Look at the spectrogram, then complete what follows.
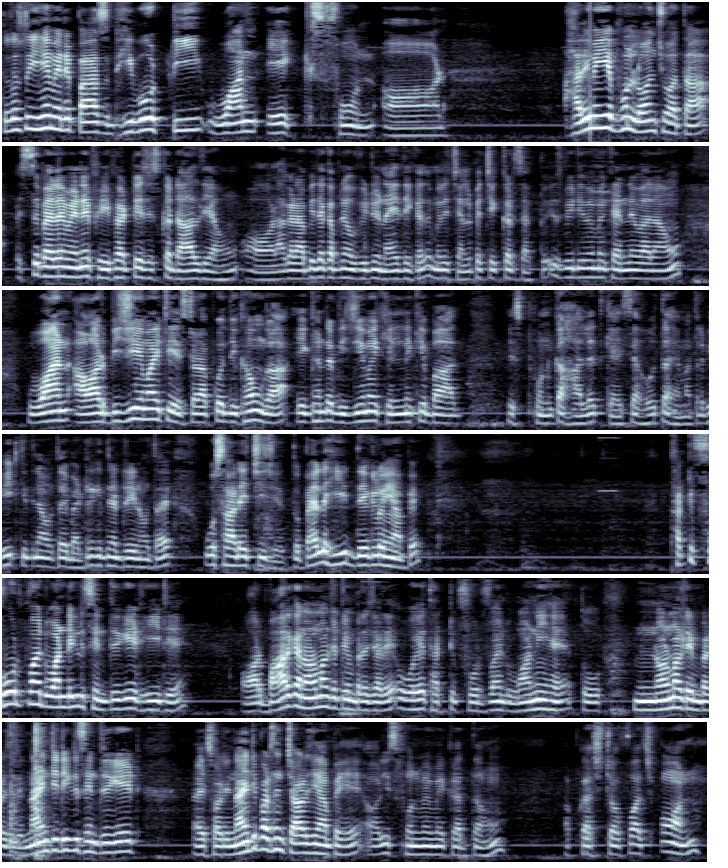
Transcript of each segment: तो दोस्तों, ये मेरे पास Vivo T one X phone और हाल ही में ये फ़ोन लॉन्च हुआ था। इससे पहले मैंने फ्री फायर टेस्ट इसका डाल दिया हूँ और अगर अभी तक अपने वो वीडियो नहीं देखा तो मेरे चैनल पे चेक कर सकते हो। इस वीडियो में मैं करने वाला हूँ वन आवर बीजीएमआई टेस्ट और आपको दिखाऊँगा एक घंटा बी खेलने के बाद इस फ़ोन का हालत कैसा होता है। मतलब हीट कितना होता है बैटरी कितना ड्रेन होता है, वो सारी चीज़ें। तो पहले हीट देख लो यहाँ पे। 34.1 डिग्री सेंटीग्रेड हीट है, और बाहर का नॉर्मल जो टेम्परेचर है, वो है 34.1 ही है तो नॉर्मल टेम्परेचर है। 90 degree centigrade sorry 90 percent charge यहाँ पे है, और इस फ़ोन में मैं करता हूँ, आपका स्टॉप वॉच ऑन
